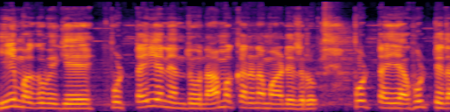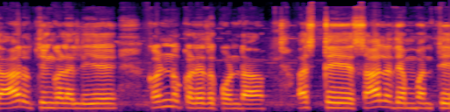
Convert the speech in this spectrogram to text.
ಈ ಮಗುವಿಗೆ ಪುಟ್ಟಯ್ಯನೆಂದು ನಾಮಕರಣ ಮಾಡಿದರು. ಪುಟ್ಟಯ್ಯ ಹುಟ್ಟಿದ ಆರು ತಿಂಗಳಲ್ಲಿಯೇ ಕಣ್ಣು ಕಳೆದುಕೊಂಡ ಅಷ್ಟೇ ಸಾಲದೆಂಬಂತೆ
